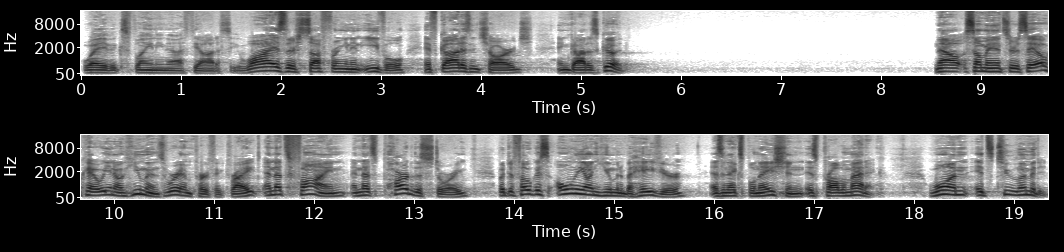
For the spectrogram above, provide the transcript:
way of explaining uh, theodicy. Why is there suffering and evil if God is in charge and God is good? Now, some answers say, okay, well, you know, humans, we're imperfect, right? And that's fine, and that's part of the story, but to focus only on human behavior as an explanation is problematic. One, it's too limited.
